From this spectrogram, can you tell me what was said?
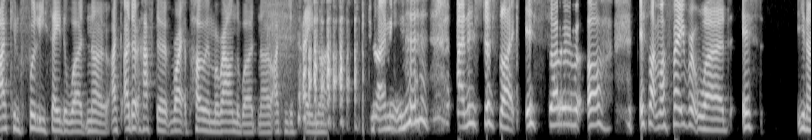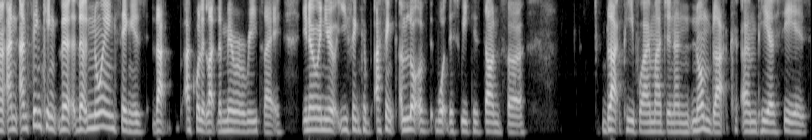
I can fully say the word no. I, I don't have to write a poem around the word no. I can just say no. you know what I mean? and it's just like it's so oh, it's like my favorite word. It's you know, and and thinking the the annoying thing is that I call it like the mirror replay. You know, when you you think I think a lot of what this week has done for black people, I imagine, and non-black um, POC is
